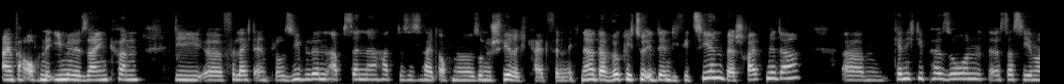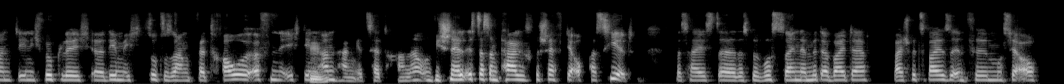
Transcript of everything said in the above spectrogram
einfach auch eine E-Mail sein kann, die äh, vielleicht einen plausiblen Absender hat, das ist halt auch eine, so eine Schwierigkeit, finde ich. Ne? Da wirklich zu identifizieren, wer schreibt mir da, ähm, kenne ich die Person, ist das jemand, den ich wirklich, äh, dem ich sozusagen vertraue, öffne ich den mhm. Anhang etc. Ne? Und wie schnell ist das im Tagesgeschäft ja auch passiert? Das heißt, äh, das Bewusstsein der Mitarbeiter beispielsweise in Filmen muss ja auch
